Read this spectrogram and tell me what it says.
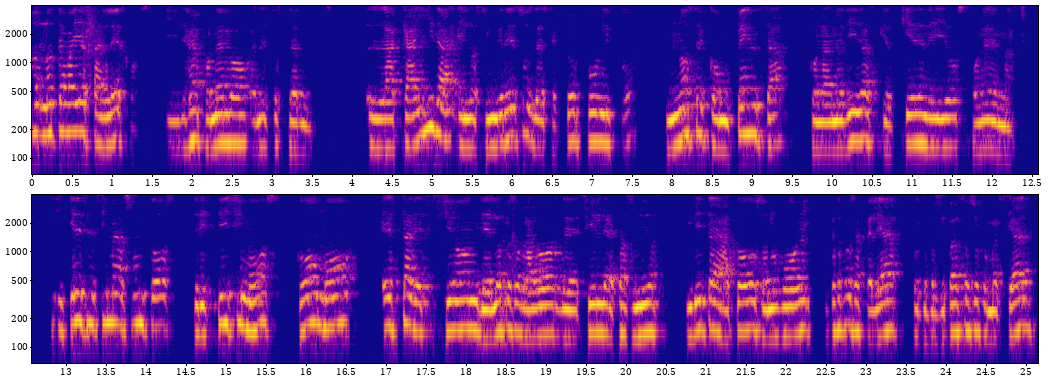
No, no, te vayas tan lejos y déjame ponerlo en estos términos la caída en los ingresos del sector público no se compensa con las medidas que quieren ellos poner en marcha. Y tienes encima asuntos tristísimos como esta decisión de López Obrador de decirle a Estados Unidos, invita a todos o no voy, ¿por qué te pones a pelear con tu principal socio comercial?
